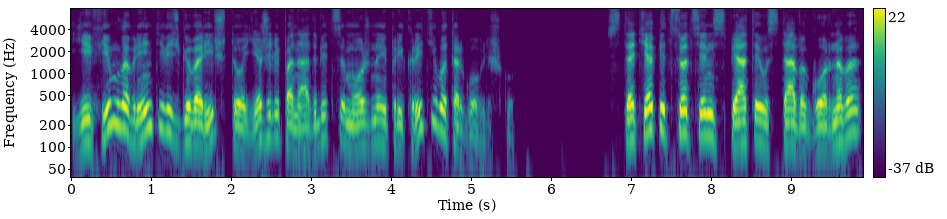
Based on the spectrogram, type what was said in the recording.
Ефим Лаврентьевич говорит, что, ежели понадобится, можно и прикрыть его торговлишку. Статья 575 Устава Горного,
